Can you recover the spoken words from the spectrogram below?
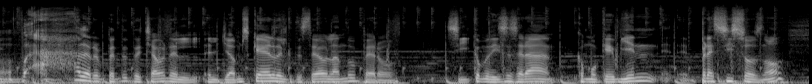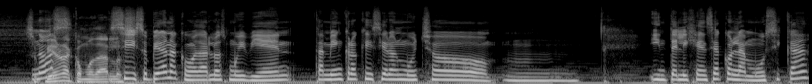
no. ¡bah! de repente te echaban el, el jump scare del que te estoy hablando, pero sí, como dices, era como que bien eh, precisos, ¿no? Supieron acomodarlos. Sí, supieron acomodarlos muy bien. También creo que hicieron mucho mm, inteligencia con la música.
